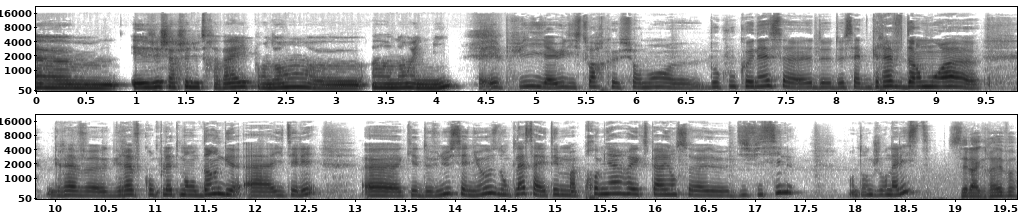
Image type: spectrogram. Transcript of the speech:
Euh, et j'ai cherché du travail pendant euh, un an et demi. Et puis il y a eu l'histoire que sûrement euh, beaucoup connaissent de, de, cette grève d'un mois, grève grève complètement dingue à iTélé, qui est devenue CNews. Donc là, ça a été ma première expérience difficile en tant que journaliste. C'est la grève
